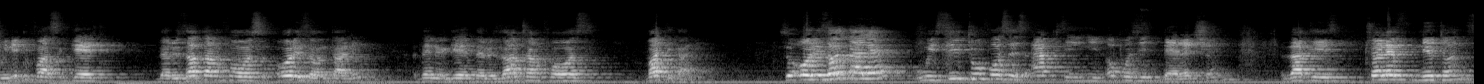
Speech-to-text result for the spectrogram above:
we need to first get the resultant force horizontally, then we get the resultant force vertically. So horizontally, we see two forces acting in opposite direction, that is 12 newtons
